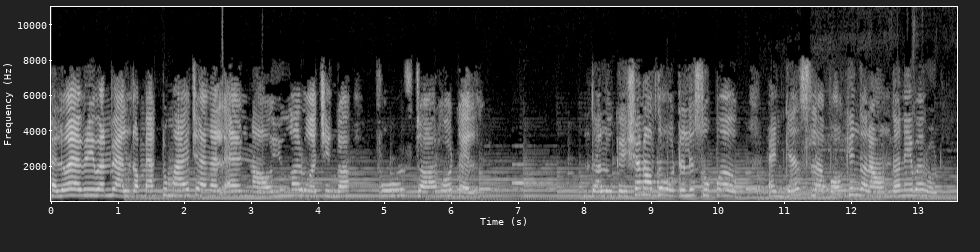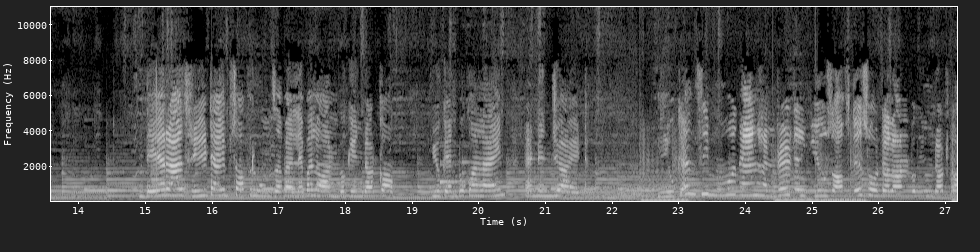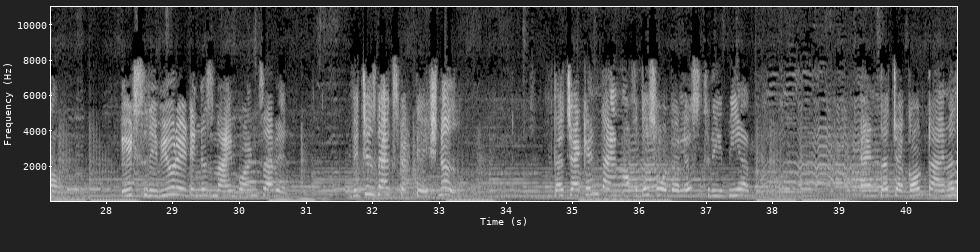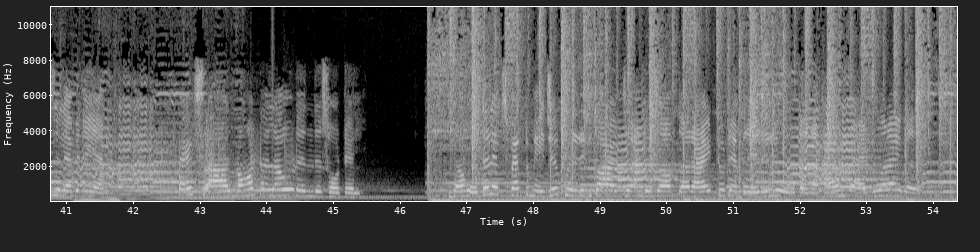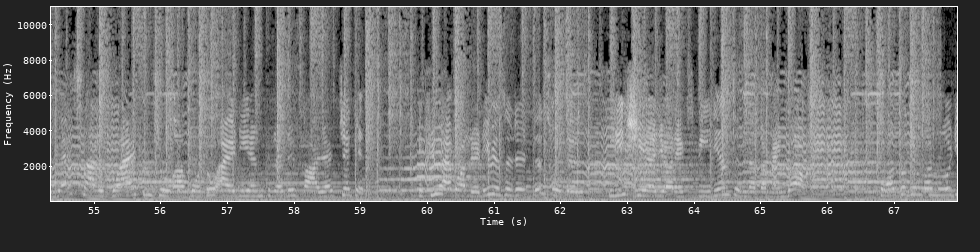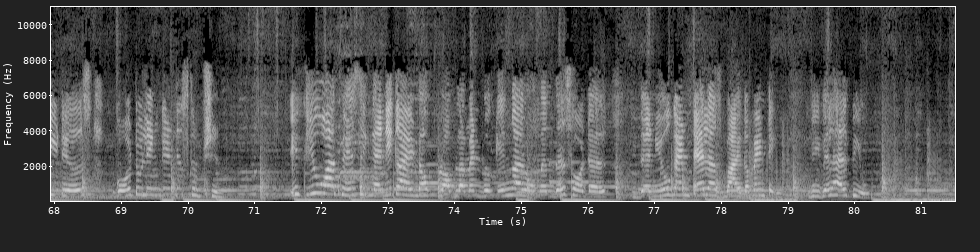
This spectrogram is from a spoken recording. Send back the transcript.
Hello everyone, welcome back to my channel and now you are watching a 4 star hotel. The location of the hotel is superb and guests love walking around the neighborhood. There are 3 types of rooms available on booking.com. You can book online and enjoy it. You can see more than 100 reviews of this hotel on booking.com. Its review rating is 9.7, which is the expectational. The check-in time of this hotel is 3 p.m. and the checkout time is 11 a.m. Pets are not allowed in this hotel. The hotel accepts major credit cards and reserves the right required to show a photo ID and credit card at check-in. If you have already visited this hotel, please share your experience in the comment box. For booking or more details, go to link in description. If you are facing any kind of problem in booking a room in this hotel, then you can tell us by commenting. We will help you.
